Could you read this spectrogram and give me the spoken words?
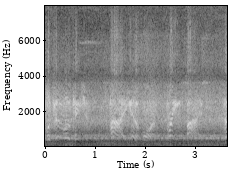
Platoon location. High Five.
